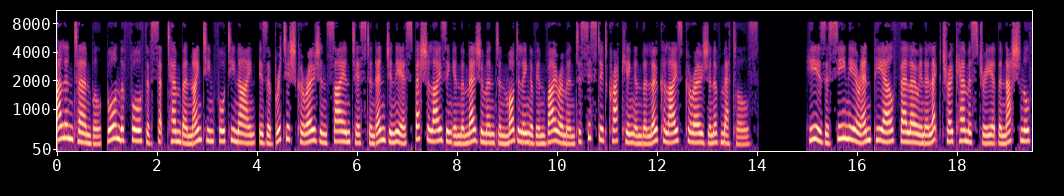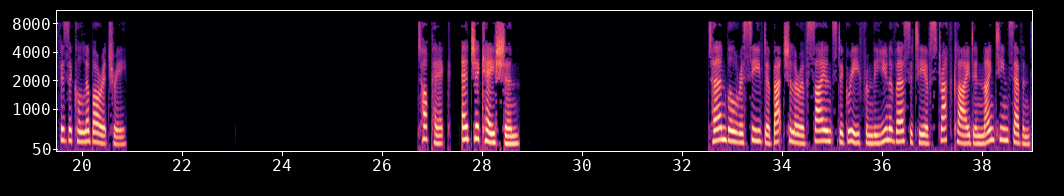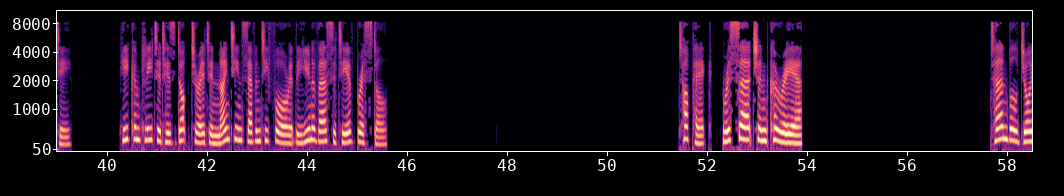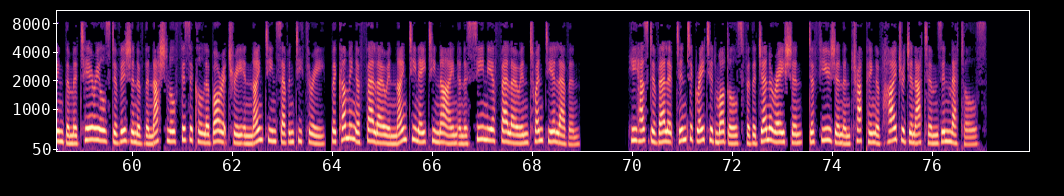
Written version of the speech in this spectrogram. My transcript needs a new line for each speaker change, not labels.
Alan Turnbull, born 4 September 1949, is a British corrosion scientist and engineer specialising in the measurement and modelling of environment-assisted cracking and the localised corrosion of metals. He is a senior NPL Fellow in Electrochemistry at the National Physical Laboratory. Education Turnbull received a Bachelor of Science degree from the University of Strathclyde in 1970. He completed his doctorate in 1974 at the University of Bristol. Research and career Turnbull joined the Materials Division of the National Physical Laboratory in 1973, becoming a Fellow in 1989 and a Senior Fellow in 2011. He has developed integrated models for the generation, diffusion and trapping of hydrogen atoms in metals.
